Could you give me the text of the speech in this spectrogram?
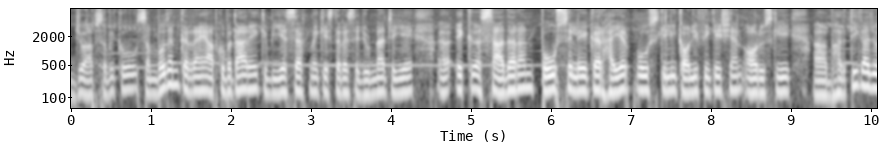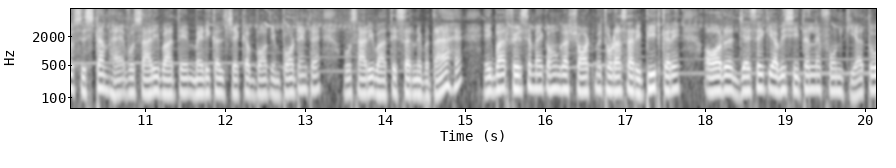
जो आप सभी को संबोधन कर रहे हैं। आपको बता रहे हैं कि बीएसएफ में किस तरह से जुड़ना चाहिए एक साधारण पोस्ट से लेकर हायर पोस्ट के लिए क्वालिफिकेशन और उसकी भर्ती का जो सिस्टम है, वो सारी बातें मेडिकल चेकअप बहुत इंपॉर्टेंट है, वो सारी बातें सर ने बताया है। एक बार फिर से मैं कहूँगा शॉर्ट में थोड़ा सा रिपीट करें। और जैसे कि अभी शीतल ने फ़ोन किया तो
